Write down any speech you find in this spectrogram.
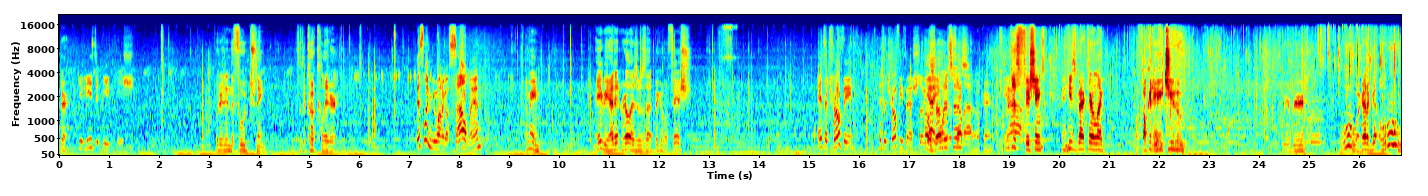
There. It is a big fish. Put it in the food thing for the cook later. This one you want to go sell, man. I mean, maybe. I didn't realize it was that big of a fish. It's a trophy. It's a trophy fish, so Oh, yeah, is you want to sell that. Okay. We're just fishing, and he's back there like, I fucking hate you. Weird beard. Ooh, I gotta get. Ooh.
